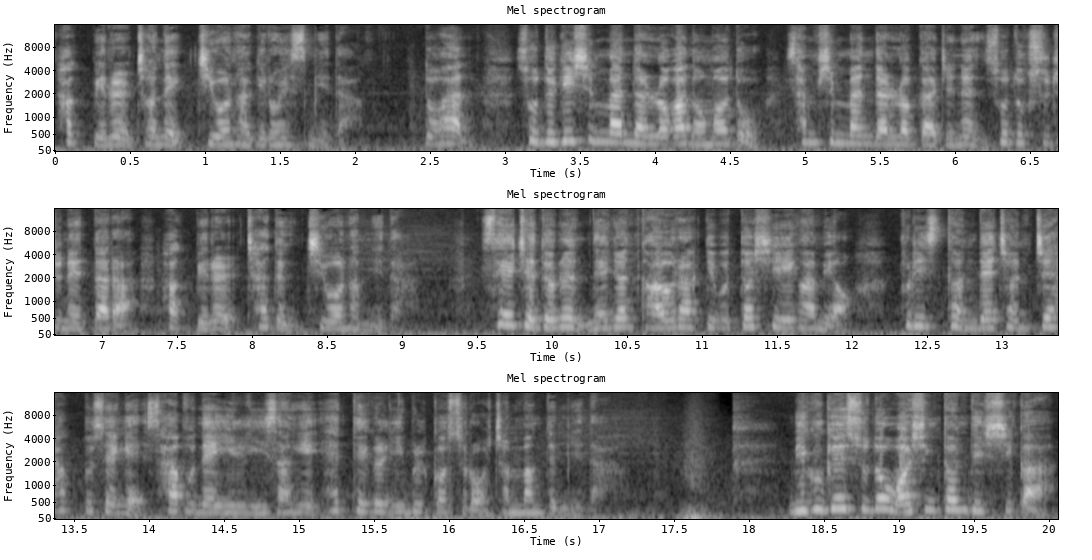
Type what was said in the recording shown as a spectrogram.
학비를 전액 지원하기로 했습니다. 또한 소득이 10만 달러가 넘어도 30만 달러까지는 소득 수준에 따라 학비를 차등 지원합니다. 새 제도는 내년 가을 학기부터 시행하며 프리스턴대 전체 학부생의 4분의 1 이상이 혜택을 입을 것으로 전망됩니다. 미국의 수도 워싱턴 DC가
